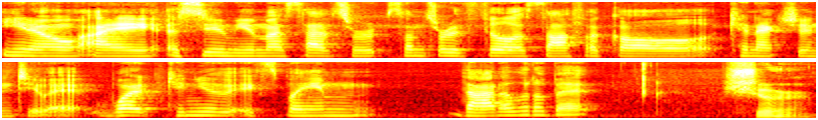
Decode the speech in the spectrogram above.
you know, I assume you must have sort some sort of philosophical connection to it. What can you explain that a little bit? Sure.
